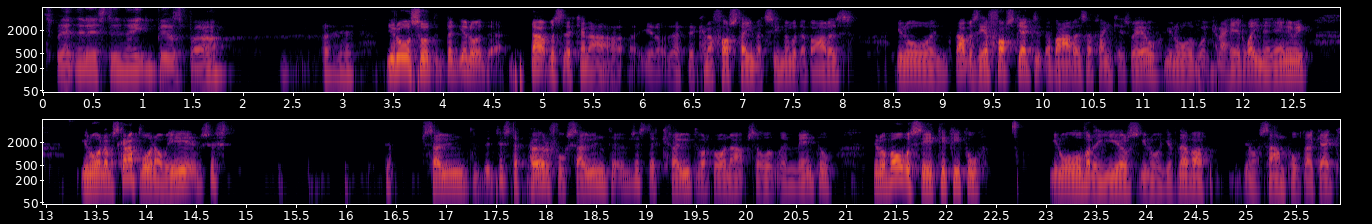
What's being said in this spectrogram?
Spent the rest of the night in Bears Bar. Uh, you know, so th- you know that, that was the kind of you know the, the kind of first time I'd seen them at the Barras, you know, and that was their first gigs at the Barras, I think, as well. You know, what kind of headlining anyway. You know, and I was kind of blown away. It was just the sound, just a powerful sound. It was just the crowd were going absolutely mental. You know, I've always said to people, you know, over the years, you know, you've never you know sampled a gig.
